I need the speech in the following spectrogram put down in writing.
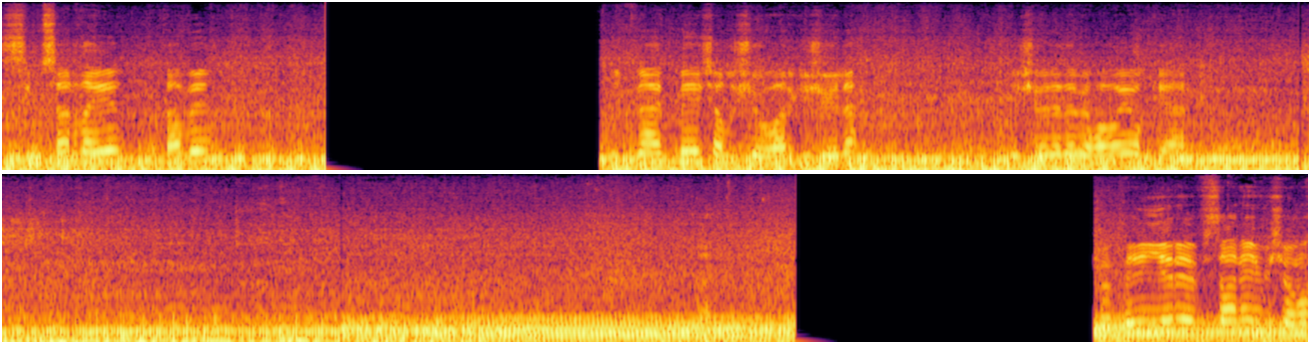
Simsar dayı tabi ikna etmeye çalışıyor var gücüyle. Hiç öyle de bir hava yok yani. Köpeğin yeri efsaneymiş ama.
